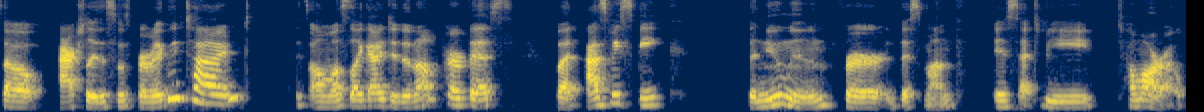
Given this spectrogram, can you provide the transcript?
So, Actually, this was perfectly timed. It's almost like I did it on purpose. But as we speak, the new moon for this month is set to be tomorrow,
